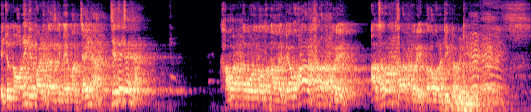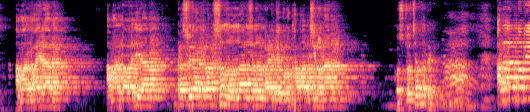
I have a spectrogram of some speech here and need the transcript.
এই জন্য অনেকের বাড়িতে আজকে মেহমান চাই না, যেতে চাই না। খাবারটা বড় কথা নয়, ব্যবহার খারাপ করে, আচরণ খারাপ করে, কথা বলে ঠিক না ঠিক আমার ভাইরা আমার বাবাজিরা, রসুল আকরাম বাড়িতে কোনো খাবার ছিল না? কষ্ট হচ্ছে আপনাদের? আল্লাহ নবী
